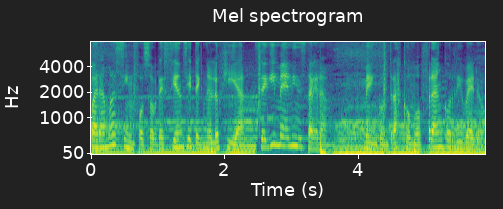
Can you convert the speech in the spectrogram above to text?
Para más info sobre ciencia y tecnología, seguime en Instagram. Me encontrás como Franco Rivero.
